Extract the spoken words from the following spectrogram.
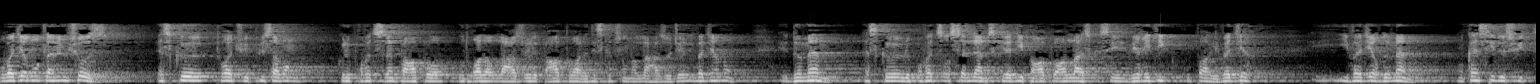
on va dire donc la même chose. Est-ce que toi, tu es plus avant que le prophète sallam par rapport au droit d'Allah et par rapport à la description d'Allah Azzawajal, il va dire non. Et de même, est-ce que le prophète sallam, ce qu'il a dit par rapport à Allah, est-ce que c'est véridique ou pas? Il va dire, il va dire de même. Donc ainsi de suite.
